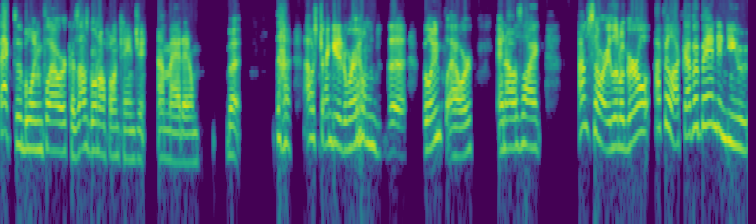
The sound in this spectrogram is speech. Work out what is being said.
back to the balloon flower because I was going off on a tangent. I'm mad at them, but I was trying to get it around the balloon flower, and I was like, I'm sorry, little girl. I feel like I've abandoned you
